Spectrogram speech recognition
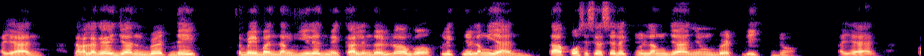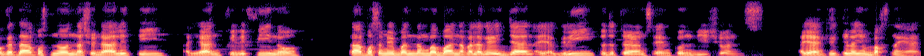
Ayan, nakalagay dyan, birth date, sa may bandang gilid, may calendar logo, click nyo lang yan, tapos isa-select nyo lang dyan yung birth date nyo. Ayan. Pagkatapos nun, nationality, ayan, Filipino. Tapos sa may bandang baba, nakalagay dyan, I agree to the terms and conditions. Ayan, click nyo lang yung box na yan.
